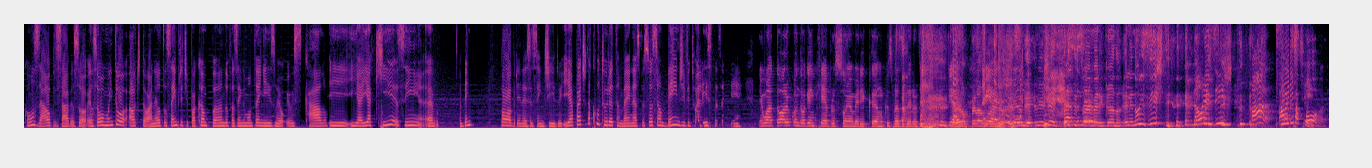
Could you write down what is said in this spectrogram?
com os Alpes, sabe? Eu sou, eu sou muito outdoor, né? Eu tô sempre, tipo, acampando, fazendo montanhismo, eu, eu escalo. E, e aí aqui, assim, é, é bem pobre nesse sentido. E a parte da cultura também, né? As pessoas são bem individualistas aqui. Eu adoro quando alguém quebra o sonho americano que os brasileiros vivem via... Não, pelo amor de Deus. Esse, gente, Brasileiro... esse sonho americano, ele não existe. Não, não existe. existe. Para, para existe. essa porra.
